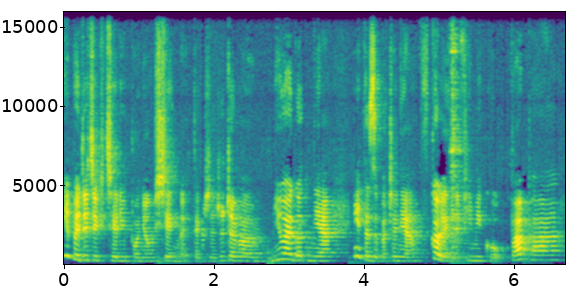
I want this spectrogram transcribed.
i będziecie chcieli po nią sięgnąć. Także życzę Wam miłego dnia i do zobaczenia w kolejnym filmiku. Pa, pa!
